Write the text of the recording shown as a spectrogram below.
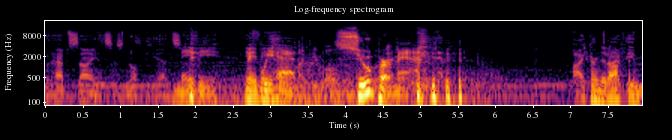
Perhaps science is not the answer. Maybe. If we had Might be vulnerable to Superman. I Turn it off the and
